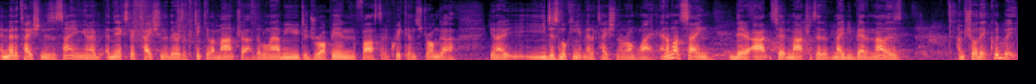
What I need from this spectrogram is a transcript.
And meditation is the same, you know, and the expectation that there is a particular mantra that will allow you to drop in faster and quicker and stronger, you know, you're just looking at meditation the wrong way. And I'm not saying there aren't certain mantras that are maybe better than others. I'm sure there could be.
